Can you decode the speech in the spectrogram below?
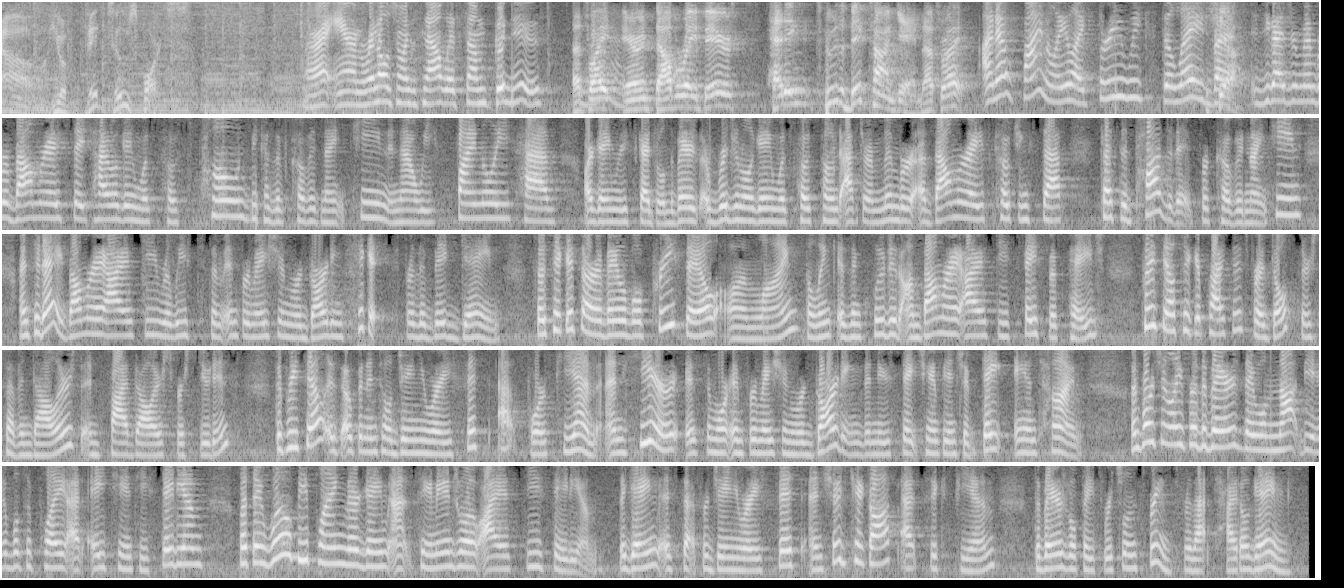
Now, your Big Two Sports. All right, Aaron Reynolds joins us now with some good news. That's right, Aaron. Balmorhea Bears heading to the big time game. That's right. I know, finally, like three weeks delayed, but Yeah. as you guys remember, Balmorhea state title game was postponed because of COVID-19, and now we finally have our game rescheduled. The Bears' original game was postponed after a member of Balmorhea's coaching staff tested positive for COVID-19, and today, Balmorhea ISD released some information regarding tickets for the big game. So tickets are available pre-sale online. The link is included on Balmorhea ISD's Facebook page. Presale ticket prices for adults are $7 and $5 for students. The presale is open until January 5th at 4 p.m. And here is some more information regarding the new state championship date and time. Unfortunately for the Bears, they will not be able to play at AT&T Stadium, but they will be playing their game at San Angelo ISD Stadium. The game is set for January 5th and should kick off at 6 p.m. The Bears will face Richland Springs for that title game.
